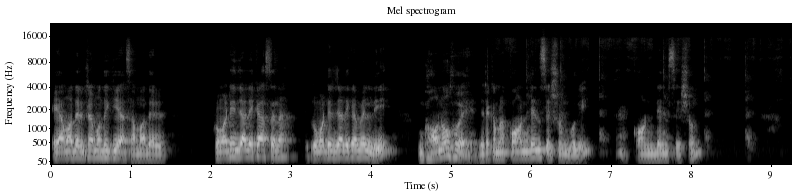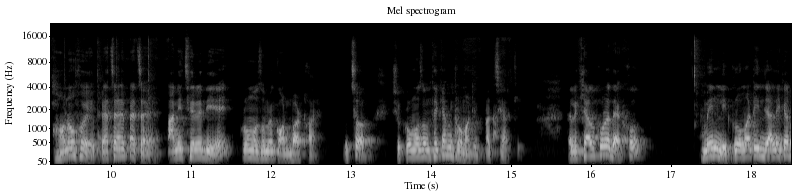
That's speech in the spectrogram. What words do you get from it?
এই আমাদের এটার মধ্যে কি আছে? আমাদের ক্রোমাটিন জালিকা আছে না? ক্রোমাটিন জালিকা মেনলি ঘন হয়ে, যেটাকে আমরা কন্ডেনসেশন বলি কন্ডেনসেশন ঘন হয়ে, পেঁচায় পেঁচায় পানি ছেড়ে দিয়ে ক্রোমোজোমে কনভার্ট হয়, বুঝছ? সে ক্রোমোজোম থেকে আমি ক্রোমাটিন পাচ্ছি আর কি। তাহলে খেয়াল করে দেখো মেনলি ক্রোমাটিন জালিকার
